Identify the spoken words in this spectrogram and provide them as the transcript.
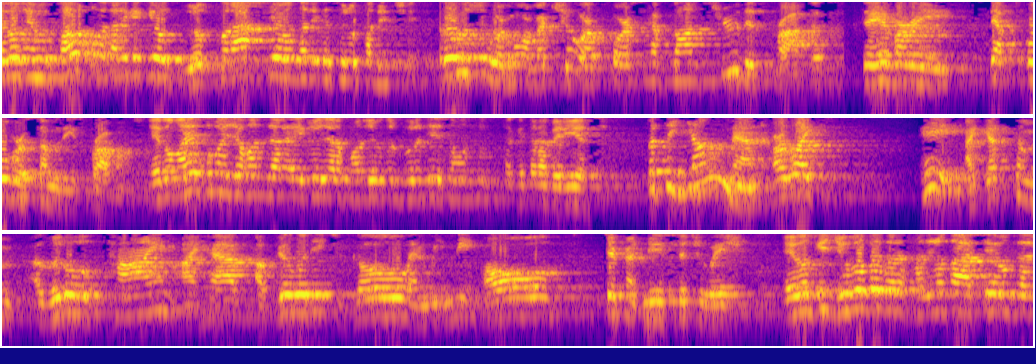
এবং এবং সবসময় তাদেরকে কেউ লক্ষ্য রাখছে এবং তাদেরকে সুরক্ষা দিচ্ছে Those who are more mature, of course, have gone through this process. They have already stepped over some of these problems. এবং অনেক সময় যখন যারা এগুলো যারা পর্যবেক্ষণ করেছে এই সমস্ত তাকে তারা বেরিয়ে আসছে But the young men are like, hey, I got some a little time. I have ability to go, and we meet all different new situations. এবং কি যুবকের তাদের স্বাধীনতা আছে এবং তারা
